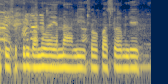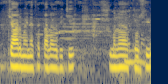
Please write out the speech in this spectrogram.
ते शेतकरी बांधव आहे यांना आम्ही जवळपास म्हणजे चार महिन्याच्या कालावधीची मला थोडीशी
